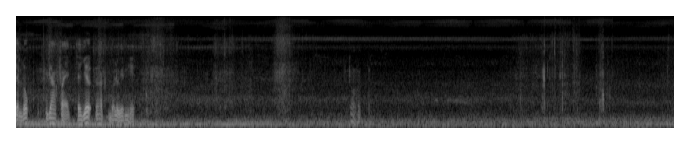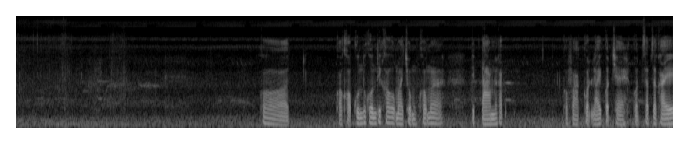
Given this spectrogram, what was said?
จะลกหญ้าแฝกจะเยอะนะครับบริเวณนี้นะครับ ก็ขอขอบคุณทุกคนที่เข้ามาชมเข้ามาติดตามนะครับ ก็ฝากกดไลค์กดแชร์ กด Subscribe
